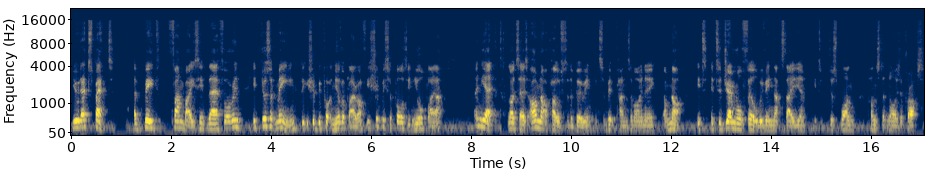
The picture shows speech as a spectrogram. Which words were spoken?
you would expect a big fan base in there for him. It doesn't mean that you should be putting the other player off. You should be supporting your player. And yet, Lloyd says, I'm not opposed to the booing. It's a bit pantomime I'm not. It's it's a general feel within that stadium. It's just one constant noise across.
